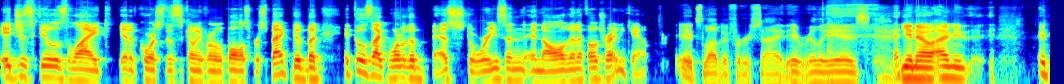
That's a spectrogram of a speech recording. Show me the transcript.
it just feels like, and of course, this is coming from a Vols perspective, but it feels like one of the best stories in, in all of NFL training camp. It's love at first sight. It really is. you know, I mean, it,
